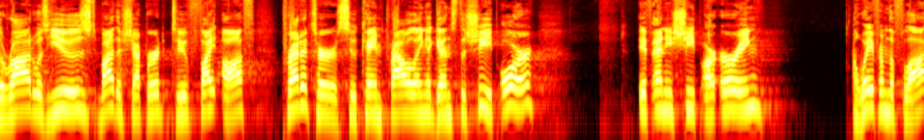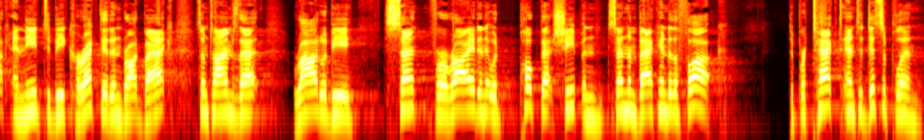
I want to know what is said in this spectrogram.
The rod was used by the shepherd to fight off predators who came prowling against the sheep, or if any sheep are erring away from the flock and need to be corrected and brought back, sometimes that rod would be sent for a ride and it would poke that sheep and send them back into the flock to protect and to discipline.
